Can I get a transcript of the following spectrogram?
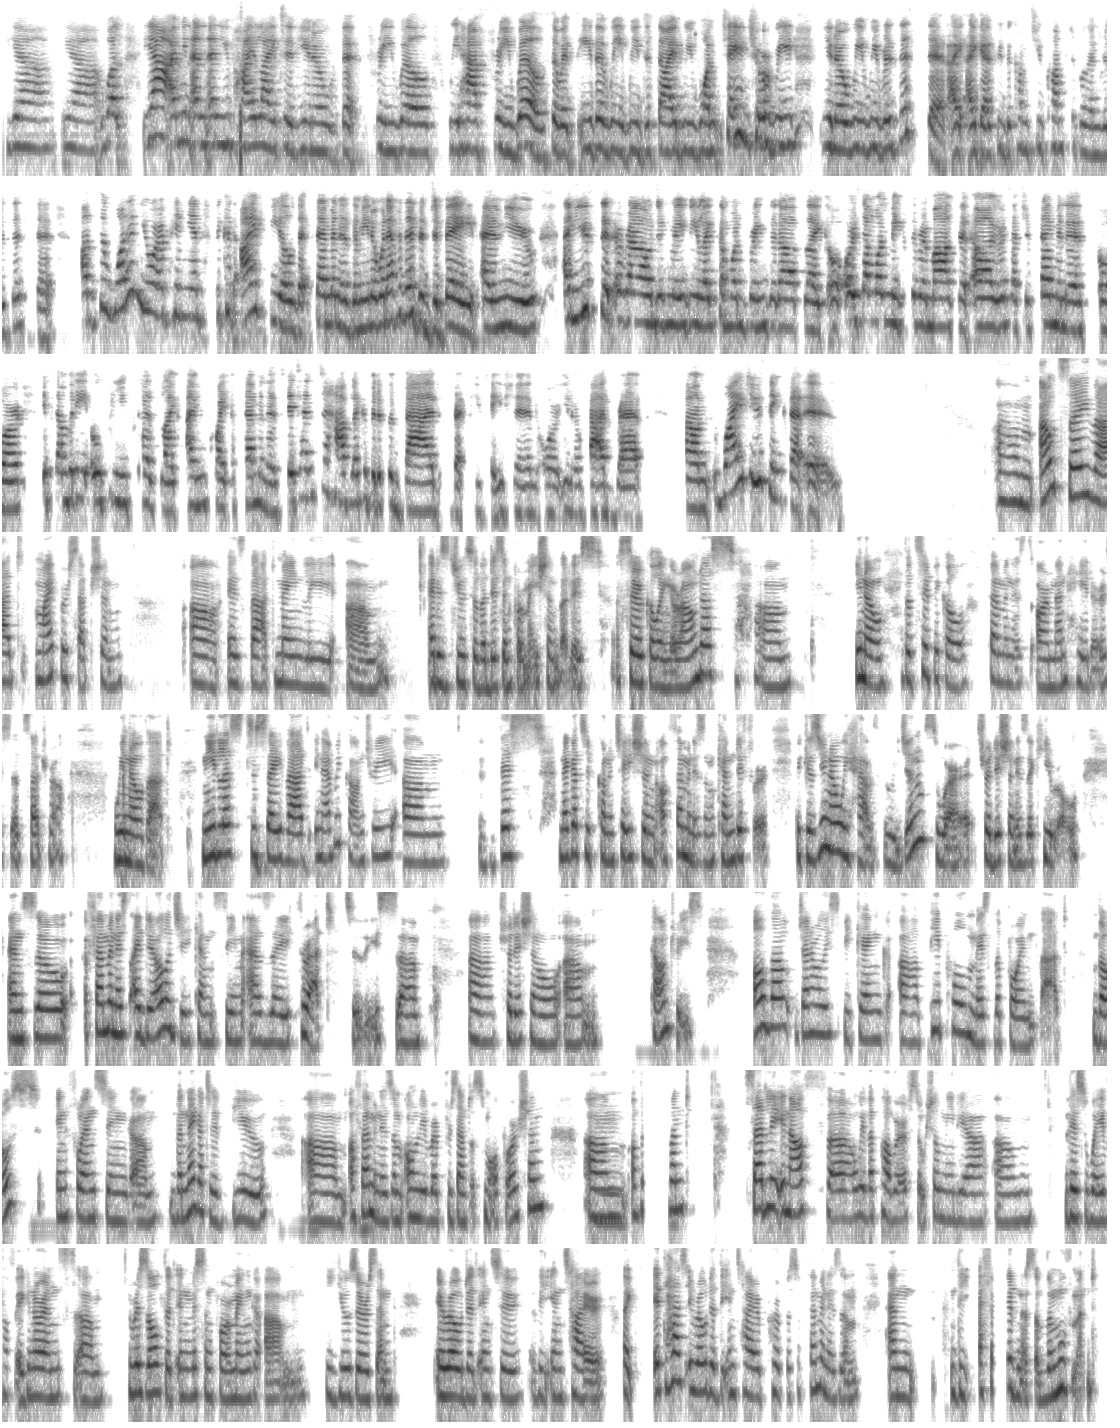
yeah yeah. Well yeah i mean and and you've highlighted you know that free will we have free will. So it's either we we decide we want change or we you know we we resist it. I i guess we become too comfortable and resist it. Um, so what in your opinion, because I feel that feminism, you know, whenever there's a debate and you and you sit around and maybe like someone brings it up, like or, or someone makes the remark that, oh, you're such a feminist, or if somebody openly says like I'm quite a feminist, it tends to have like a bit of a bad reputation or you know, bad rep. Um, why do you think that is? Um, I would say that my perception uh, is that mainly um, it is due to the disinformation that is circling around us. Um, you know, the typical feminists are men haters, etc. We know that. Needless to say that in every country, um, this negative connotation of feminism can differ because you know we have regions where tradition is a key role and so feminist ideology can seem as a threat to these uh, uh, traditional um, countries although generally speaking uh, people miss the point that those influencing um, the negative view um, of feminism only represent a small portion um, mm. of the Sadly enough, uh, with the power of social media, um, this wave of ignorance um, resulted in misinforming um, users and eroded into the entire like it has eroded the entire purpose of feminism and the effectiveness of the movement.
